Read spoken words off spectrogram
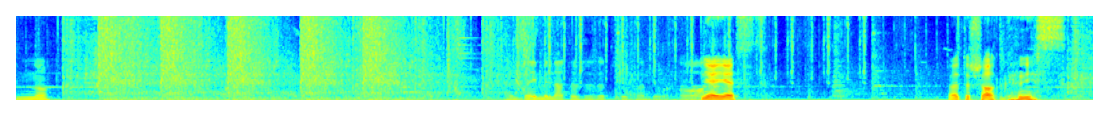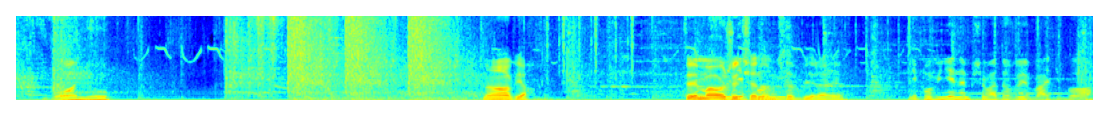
No. Ale dajmy na to, że zepsuta była. O, Nie, jest. Ale to shotgun jest. Boniu. No, wio. Ty, mało nie życia nam powi- zabierają. Nie powinienem przeładowywać, bo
